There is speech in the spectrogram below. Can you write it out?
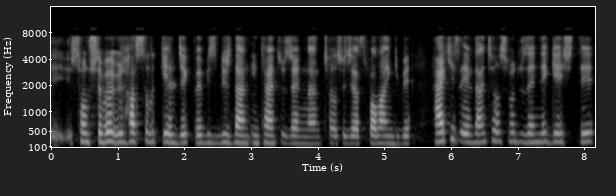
e, sonuçta böyle bir hastalık gelecek ve biz birden internet üzerinden çalışacağız falan gibi. Herkes evden çalışma düzenine geçti.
